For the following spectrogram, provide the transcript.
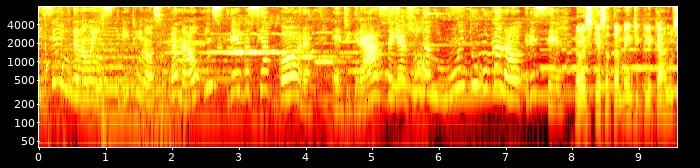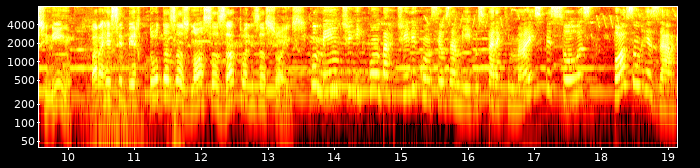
E se ainda não é inscrito em nosso canal, inscreva-se agora. É de graça e ajuda muito o canal a crescer. Não esqueça também de clicar no sininho para receber todas as nossas atualizações. Comente e compartilhe com seus amigos para que mais pessoas possam rezar.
